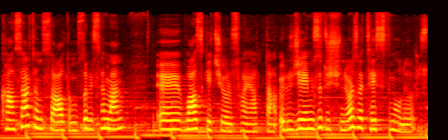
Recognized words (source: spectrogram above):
Kanser tanısı aldığımızda biz hemen e, vazgeçiyoruz hayatta. Öleceğimizi düşünüyoruz ve teslim oluyoruz.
